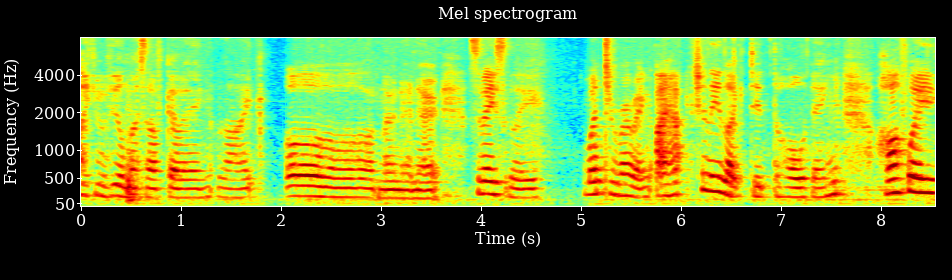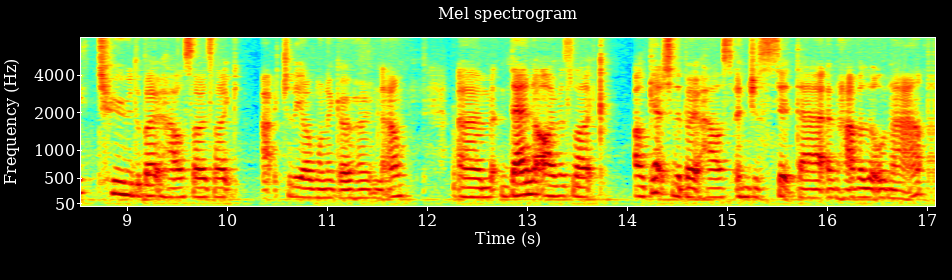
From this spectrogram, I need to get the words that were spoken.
I can feel myself going like oh no no no. So basically went to rowing. I actually like did the whole thing. Halfway to the boathouse I was like actually I want to go home now. Um, then I was like I'll get to the boathouse and just sit there and have a little nap.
